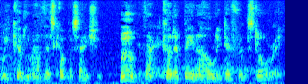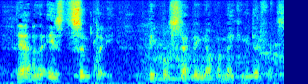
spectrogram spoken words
we couldn't have this conversation. Hmm. That could have been a wholly different story. Yeah. And it is simply people stepping up and making a difference.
